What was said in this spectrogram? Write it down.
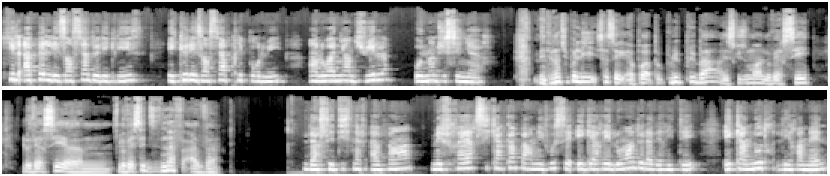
Qu'il appelle les anciens de l'Église et que les anciens prient pour lui en loignant d'huile au nom du Seigneur? Maintenant, tu peux lire, ça c'est un plus, plus bas, excuse-moi, le verset, le verset, euh, le verset 19 à 20. Versets 19 à 20. Mes frères, si quelqu'un parmi vous s'est égaré loin de la vérité et qu'un autre l'y ramène,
